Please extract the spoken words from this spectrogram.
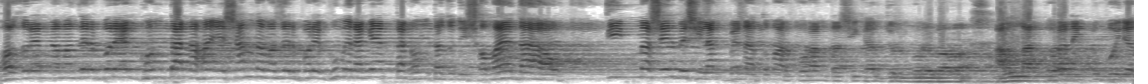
ফজরের নামাজের পরে এক ঘণ্টা, না হয় এশান নামাজের পরে ঘুমের আগে একটা ঘণ্টা যদি সময় দাও, তিন মাসের বেশি লাগবে না তোমার কোরআনটা শিখার জন্য রে বাবা। আল্লাহর কোরআন একটু কইরা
